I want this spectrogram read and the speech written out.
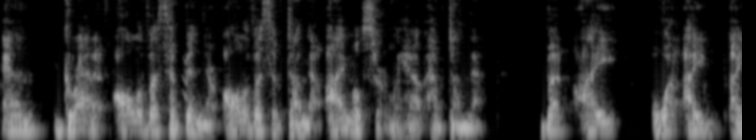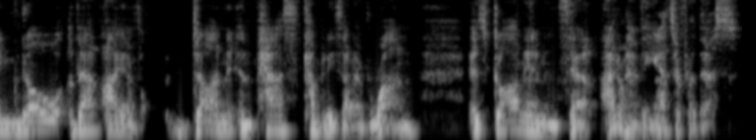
and granted all of us have been there all of us have done that i most certainly have, have done that but i what i i know that i have done in past companies that I've run is gone in and said, I don't have the answer for this.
